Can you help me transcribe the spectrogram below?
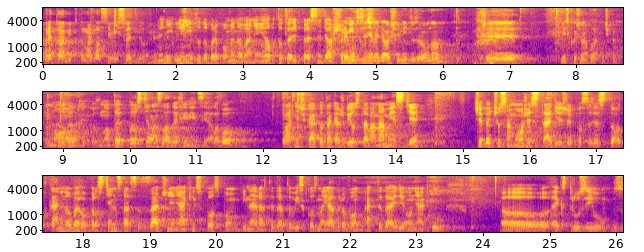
preto, aby to Tomáš vlastne vysvetlil. Že? Není, není to dobré pomenovanie, lebo toto je presne ďalší mýtus. Premosteneme ďalší mýtus rovno, že vyskočená platnička. No, no to je proste len zlá definícia, lebo platnička ako taká vždy ostáva na mieste, Tebe, čo sa môže stať, je, že v podstate z toho tkaninového prstenca sa začne nejakým spôsobom vynárať teda to viskozné jadro von, ak teda ide o nejakú uh, extrúziu s,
